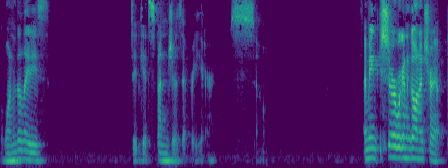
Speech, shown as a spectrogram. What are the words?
One of the ladies did get sponges every year. I mean, sure, we're going to go on a trip,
